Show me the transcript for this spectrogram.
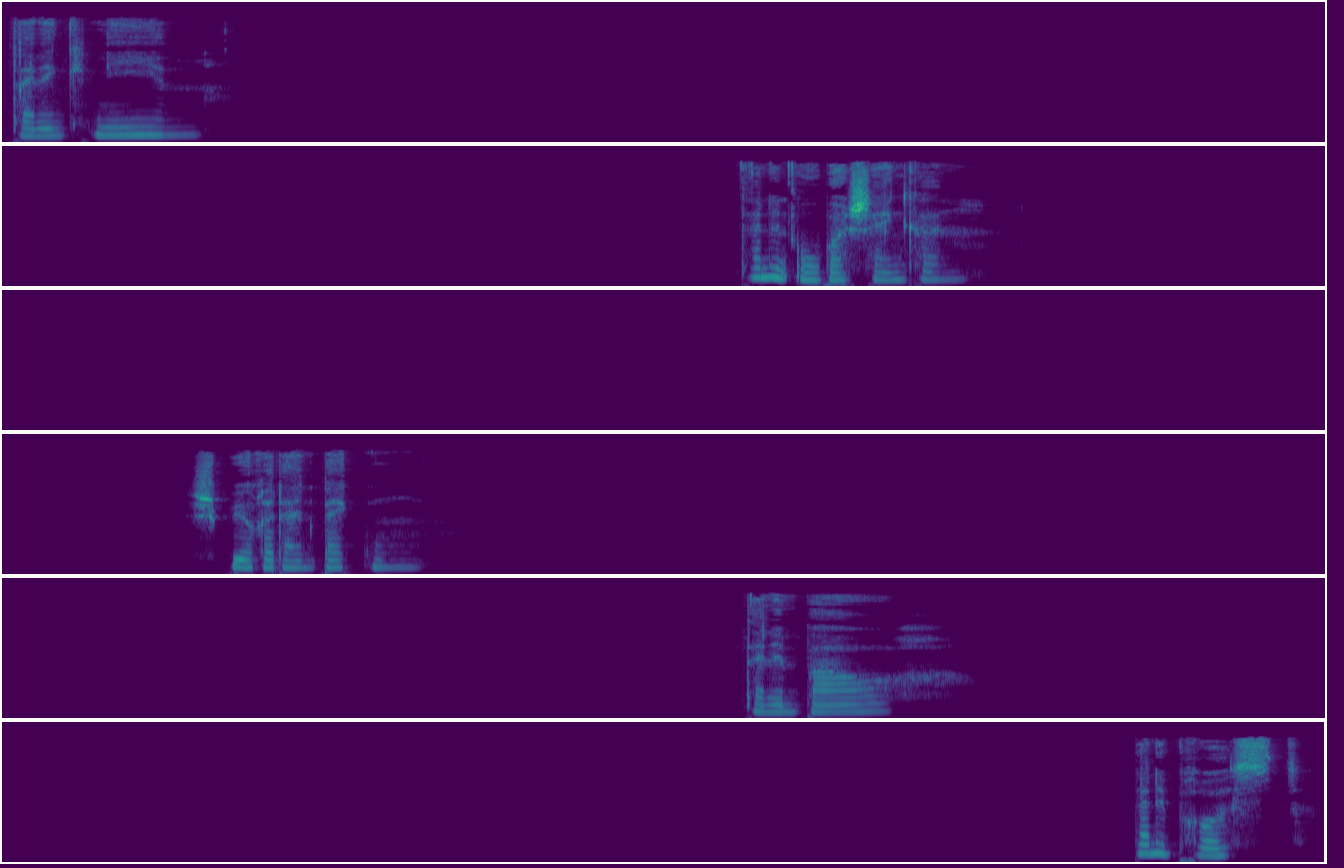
deinen Knien. Deinen Oberschenkeln. Spüre dein Becken. Deinen Bauch. Deine Brust.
